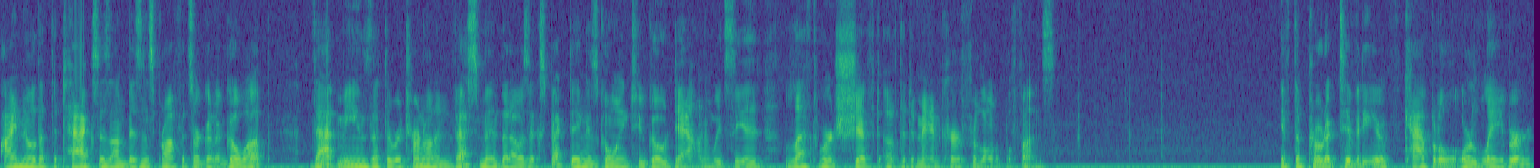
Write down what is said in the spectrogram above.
I know that the taxes on business profits are going to go up, that means that the return on investment that I was expecting is going to go down and we'd see a leftward shift of the demand curve for loanable funds. If the productivity of capital or labor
